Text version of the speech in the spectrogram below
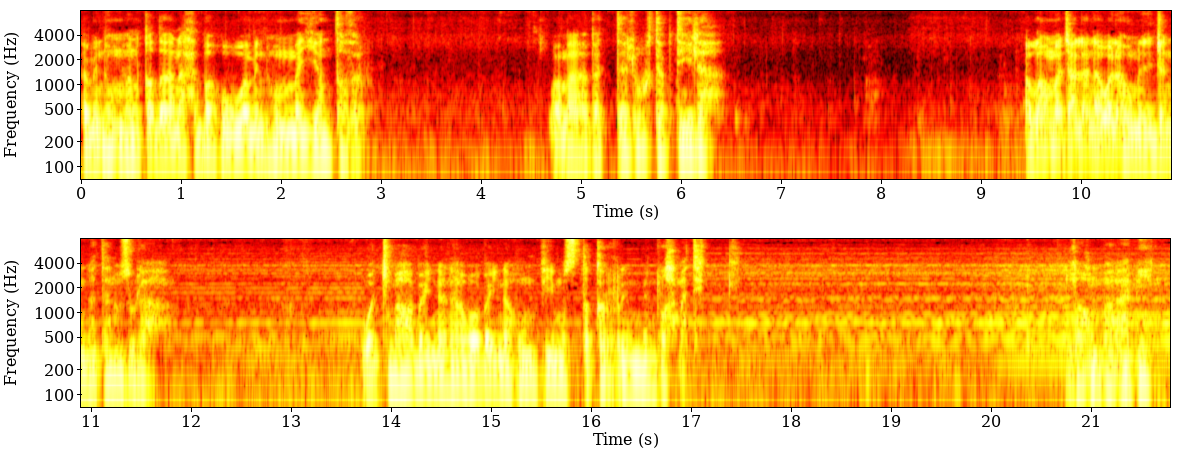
فمنهم من قضى نحبه ومنهم من ينتظر. وما بدلوا تبديلا. اللهم اجعل لنا ولهم الجنة نزلا. واجمع بيننا وبينهم في مستقر من رحمتك. اللهم آمين.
